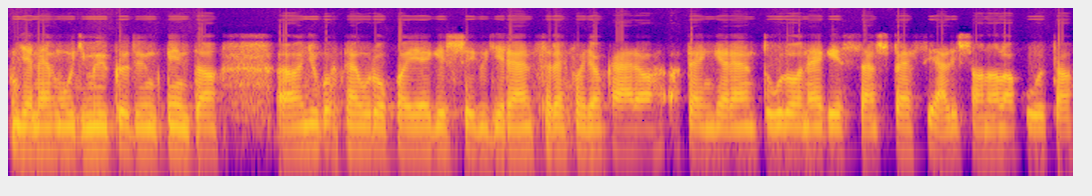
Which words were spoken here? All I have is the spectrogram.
Ugye nem úgy működünk, mint a, a nyugat-európai egészségügyi rendszerek, vagy akár a, a tengeren túlon egészen speciálisan alakult a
